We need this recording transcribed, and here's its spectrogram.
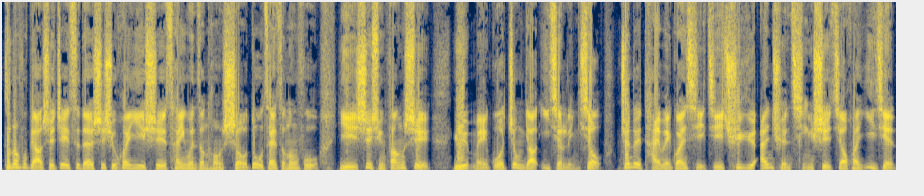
总统府表示，这次的视讯会议是蔡英文总统首度在总统府以视讯方式与美国重要意见领袖针对台美关系及区域安全情势交换意见，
